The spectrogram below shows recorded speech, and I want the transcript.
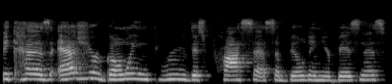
because as you're going through this process of building your business,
